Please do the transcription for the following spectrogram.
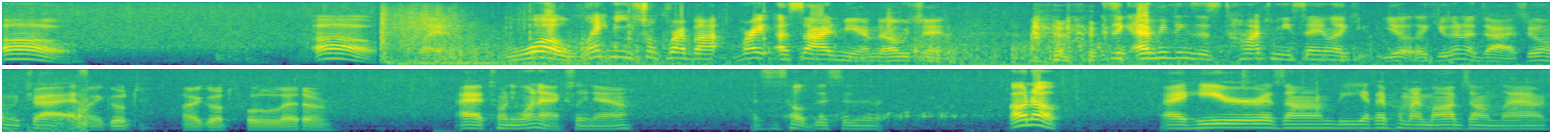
Oh. Oh. Whoa! Lightning struck right, by, right aside me in the ocean. It's like everything's just taunting me, saying like, you, like you're gonna die. So I'm gonna try. That's- I got I got full leather. I have 21 actually now. Let's just hope this isn't. Oh no! I hear a zombie. As I put my mobs on loud.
